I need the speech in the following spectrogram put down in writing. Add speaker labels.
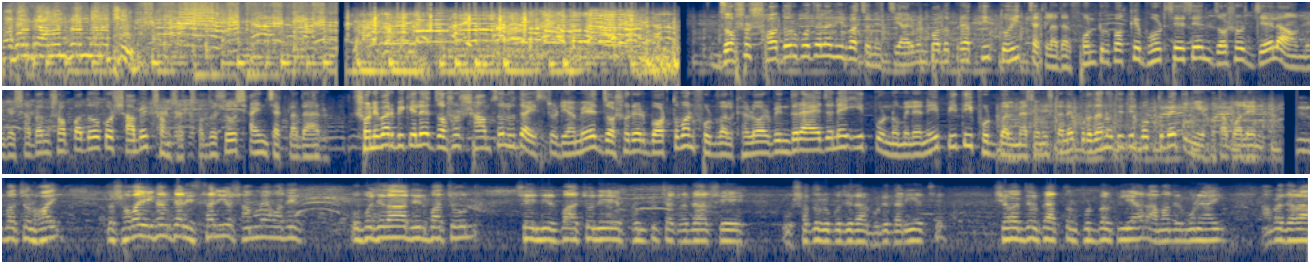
Speaker 1: সকলকে আমন্ত্রণ জানাচ্ছি।
Speaker 2: যশোর সদর উপজেলা নির্বাচনে চেয়ারম্যান পদপ্রার্থী তহিদ চাকলাদার ফন্টুর পক্ষে ভোট চেয়েছেন যশোর জেলা আওয়ামী লীগের সাধারণ সম্পাদক ও সাবেক সংসদ সদস্য শাইন চাকলাদার। শনিবার বিকেলে যশোর শামসুল হুদা স্টেডিয়ামে যশোরের বর্তমান ফুটবল খেলোয়াড়বৃন্দের আয়োজনে ঈদ পূর্ণ মিলনী প্রীতি ফুটবল ম্যাচ অনুষ্ঠানে প্রধান অতিথির বক্তব্যে তিনি একথা বলেন।
Speaker 3: নির্বাচন হয় তো সবাই এখানকার স্থানীয় সামনে আমাদের উপজেলা নির্বাচন, সেই নির্বাচনে ফন্টু চাকরাদার সে সদর উপজেলার ভোটে দাঁড়িয়েছে। সেও একজন প্রাক্তন ফুটবল প্লেয়ার আমাদের মনে হয় আমরা যারা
